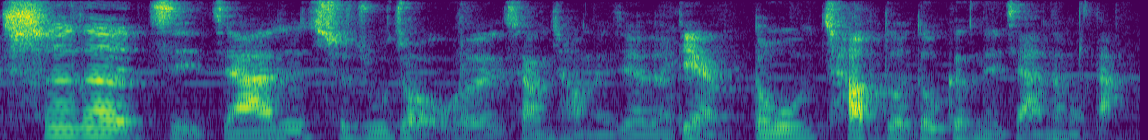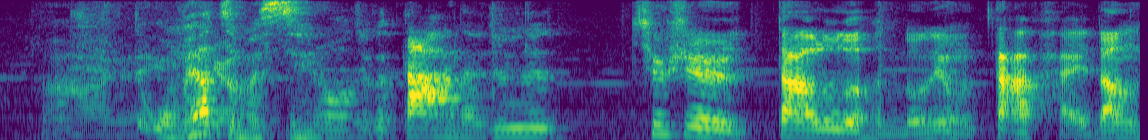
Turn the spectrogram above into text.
吃的几家，就吃猪肘或者香肠那些的店，都差不多都跟那家那么大。啊，我们要怎么形容这个大呢？就是就是大陆的很多那种大排档，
